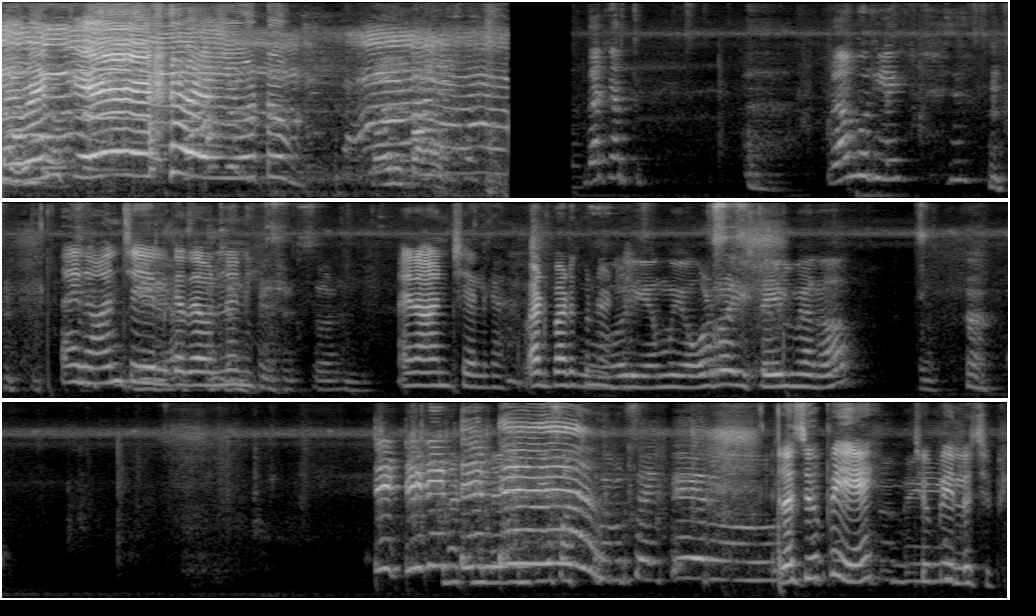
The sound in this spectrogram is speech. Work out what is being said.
ಲೆವೆನ್ ಕೆ ಯೂಟ್ಯೂಬ್ రామురళి ఆయన ఆన్ చేయాలి కదా ఉన్నని ఆయన ఆన్ చేయాలి కదా వాడు పడుకున్నాడు ఓడి అమ్మ ఎవడ్రా ఈ స్టైల్ మ్యాన్ ఇలా చూపి చూపి ఇలా చూపి.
